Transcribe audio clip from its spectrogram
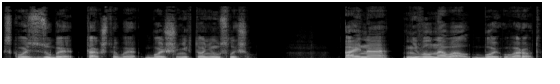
сквозь зубы, так, чтобы больше никто не услышал. Айна не волновал бой у ворот.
